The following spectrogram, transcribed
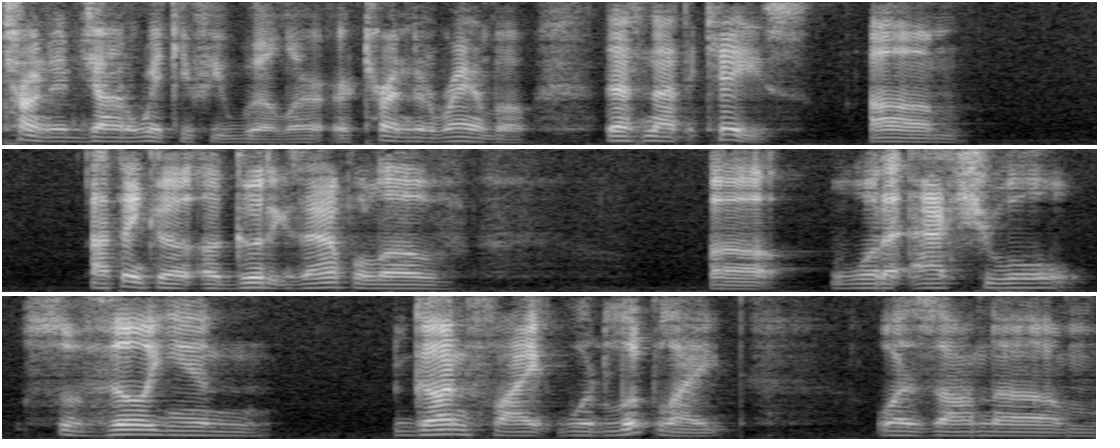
turn into John Wick, if you will, or, or turn into Rambo. That's not the case. Um, I think a, a good example of uh, what an actual civilian gunfight would look like was on. Um,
